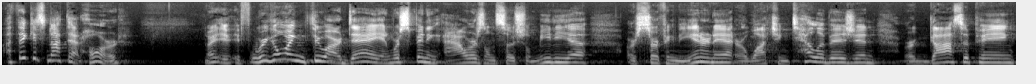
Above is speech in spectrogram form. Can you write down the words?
I think it's not that hard. Right? If we're going through our day and we're spending hours on social media or surfing the internet or watching television or gossiping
